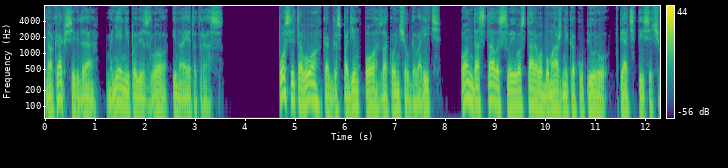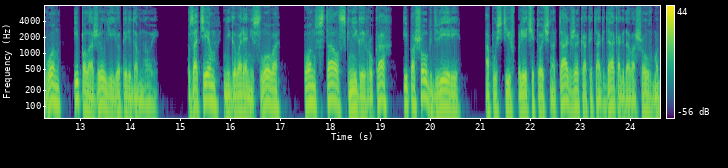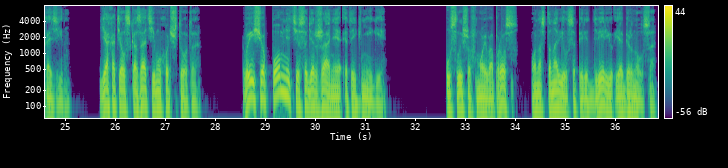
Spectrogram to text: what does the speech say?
Но, как всегда, мне не повезло и на этот раз. После того, как господин О закончил говорить, он достал из своего старого бумажника купюру в пять тысяч вон и положил ее передо мной. Затем, не говоря ни слова, он встал с книгой в руках и пошел к двери, опустив плечи точно так же, как и тогда, когда вошел в магазин. Я хотел сказать ему хоть что-то. «Вы еще помните содержание этой книги?» Услышав мой вопрос, он остановился перед дверью и обернулся.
